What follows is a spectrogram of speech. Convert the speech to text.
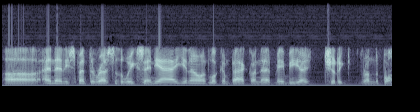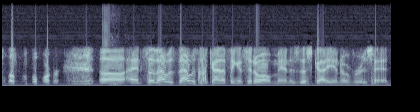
Uh, and then he spent the rest of the week saying, "Yeah, you know, looking back on that, maybe I should have run the ball a little more." Uh, and so that was that was the kind of thing I said, "Oh man, is this guy in over his head?"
